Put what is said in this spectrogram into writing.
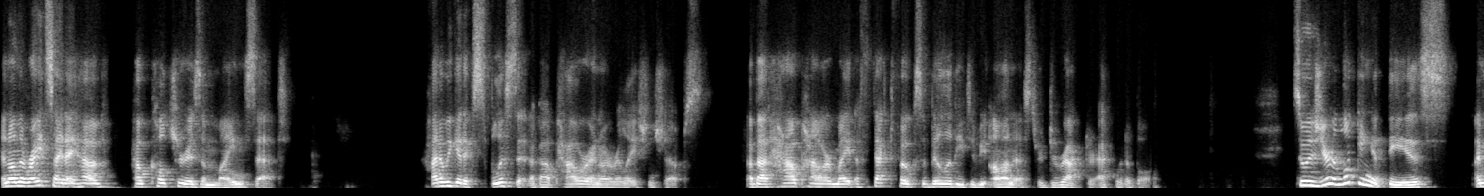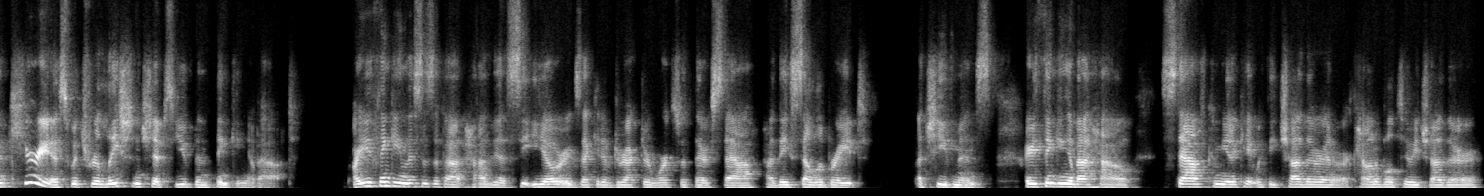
And on the right side, I have how culture is a mindset. How do we get explicit about power in our relationships? About how power might affect folks' ability to be honest or direct or equitable. So as you're looking at these, I'm curious which relationships you've been thinking about. Are you thinking this is about how the CEO or executive director works with their staff, how they celebrate achievements? Are you thinking about how staff communicate with each other and are accountable to each other?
